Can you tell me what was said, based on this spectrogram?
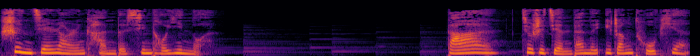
瞬间让人看得心头一暖。答案就是简单的一张图片，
